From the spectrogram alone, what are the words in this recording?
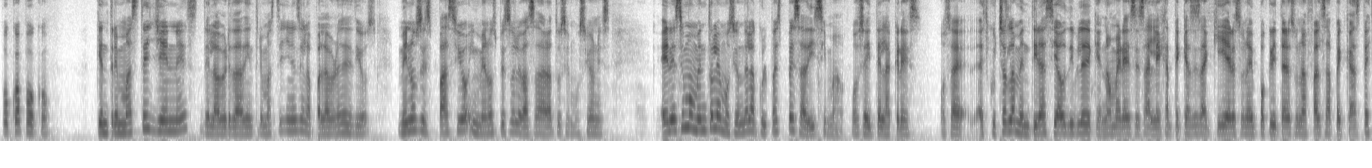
poco a poco que entre más te llenes de la verdad y entre más te llenes de la palabra de Dios, menos espacio y menos peso le vas a dar a tus emociones. En ese momento la emoción de la culpa es pesadísima, o sea, y te la crees. O sea, escuchas la mentira así audible de que no mereces, aléjate, ¿qué haces aquí? Eres una hipócrita, eres una falsa, pecaste.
